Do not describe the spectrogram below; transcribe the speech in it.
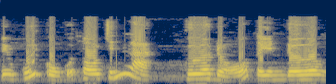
tiêu cuối cùng của tôi chính là cưa đổ tiền đường.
